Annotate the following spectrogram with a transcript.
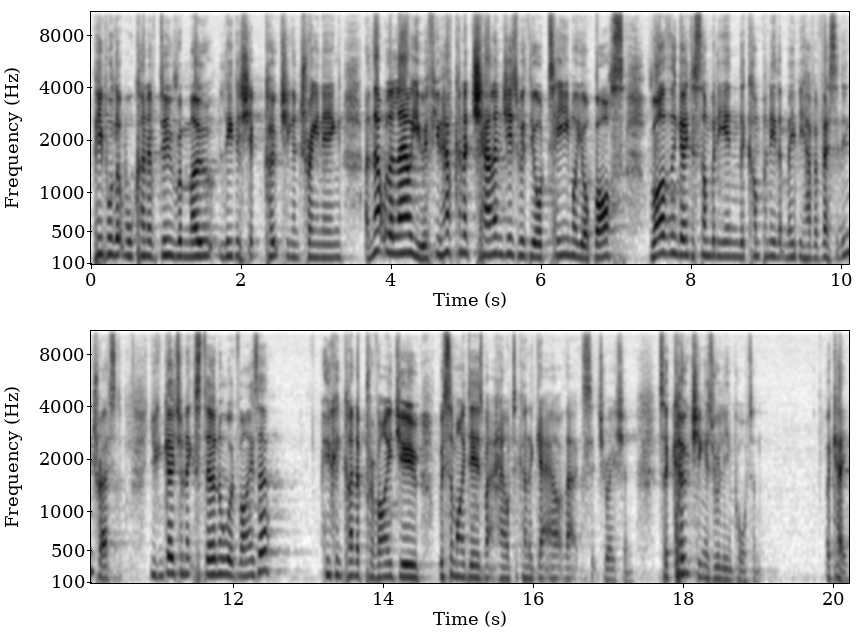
people that will kind of do remote leadership coaching and training. And that will allow you, if you have kind of challenges with your team or your boss, rather than going to somebody in the company that maybe have a vested interest, you can go to an external advisor who can kind of provide you with some ideas about how to kind of get out of that situation. So, coaching is really important. Okay.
